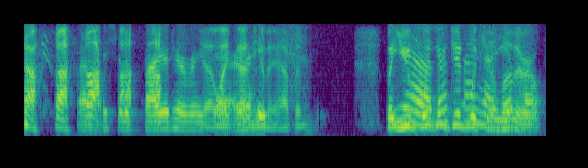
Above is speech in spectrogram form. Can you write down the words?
I should have fired her right yeah, there. like that's right? going to happen. But yeah, you, what you did with your mother, help.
